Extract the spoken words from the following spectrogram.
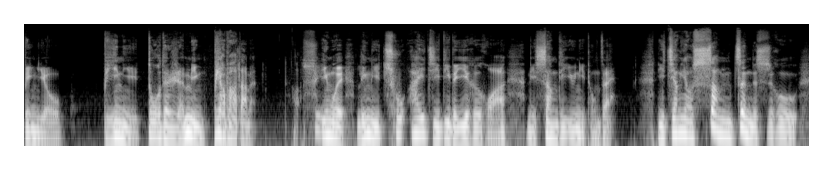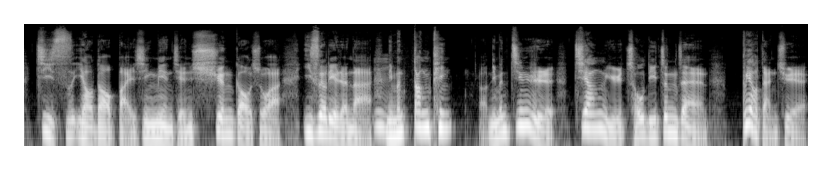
并有比你多的人民，不要怕他们，啊，因为领你出埃及地的耶和华，你上帝与你同在。你将要上阵的时候，祭司要到百姓面前宣告说啊，以色列人呐，你们当听。啊！你们今日将与仇敌征战，不要胆怯，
